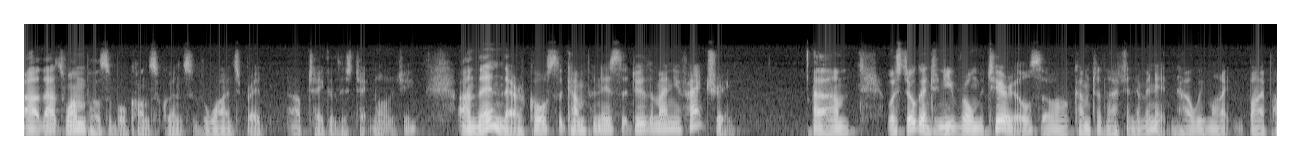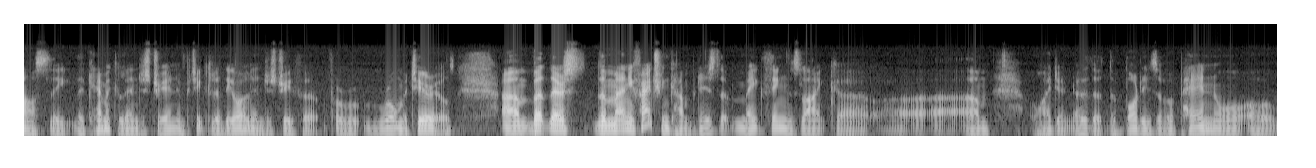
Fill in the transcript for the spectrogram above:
Uh, that's one possible consequence of the widespread uptake of this technology. And then there, are, of course, the companies that do the manufacturing. Um, we're still going to need raw materials, though I'll come to that in a minute, and how we might bypass the, the chemical industry and in particular the oil industry for, for raw materials. Um, but there's the manufacturing companies that make things like, uh, uh, um, oh, I don't know, the, the bodies of a pen or, or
